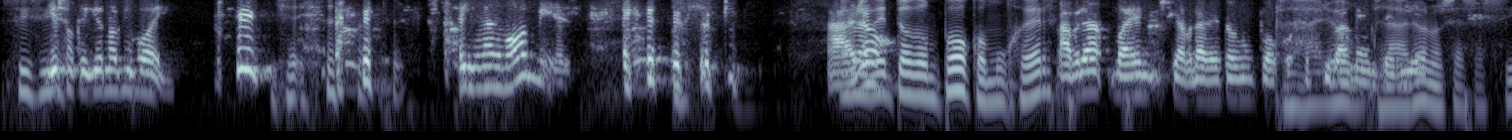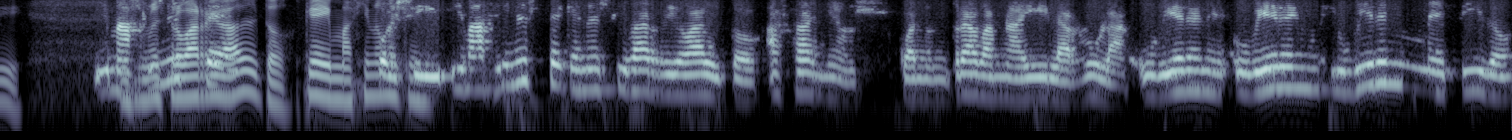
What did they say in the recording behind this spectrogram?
Sí, sí. y eso que yo no vivo ahí. Está llena de Habrá de todo un poco, mujer. Habrá, bueno, sí habrá de todo un poco, Claro, efectivamente. claro, bien. no seas así. Es nuestro barrio alto. ¿Qué? Imagino Pues que... sí, imagínese que en ese barrio alto, hace años, cuando entraban ahí la rula, hubieran, hubieran, hubieran metido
